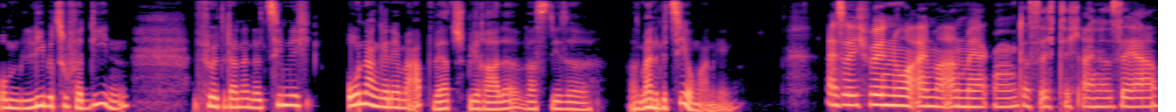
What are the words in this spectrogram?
um Liebe zu verdienen, führte dann eine ziemlich unangenehme Abwärtsspirale, was diese, was meine Beziehung anging. Also ich will nur einmal anmerken, dass ich dich eine sehr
